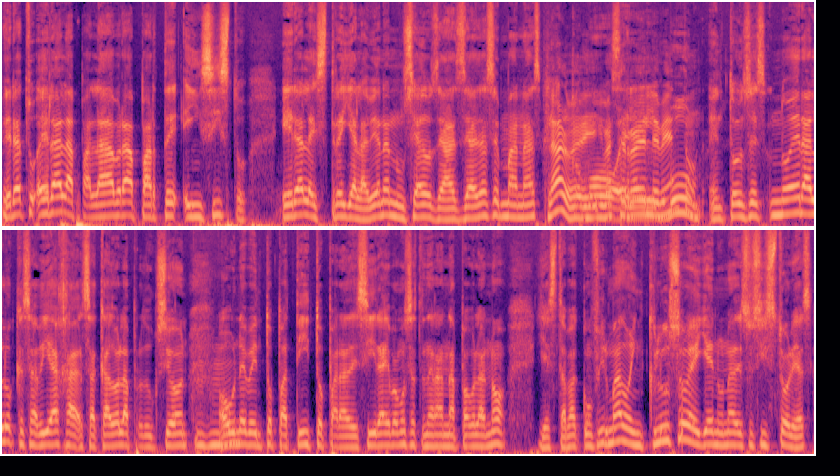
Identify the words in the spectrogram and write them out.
Era, tu, era la palabra aparte, e insisto, era la estrella, la habían anunciado desde hace, hace semanas. Claro, como iba a cerrar el, evento. Entonces, no era algo que se había sacado la producción o un evento patito para decir, ahí vamos a tener a Ana Paula, no, ya estaba confirmado. Incluso ella en una de sus historias,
